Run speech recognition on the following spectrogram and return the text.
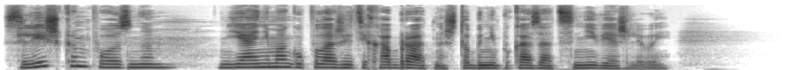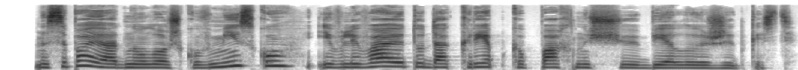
Слишком поздно. Я не могу положить их обратно, чтобы не показаться невежливой. Насыпаю одну ложку в миску и вливаю туда крепко пахнущую белую жидкость.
